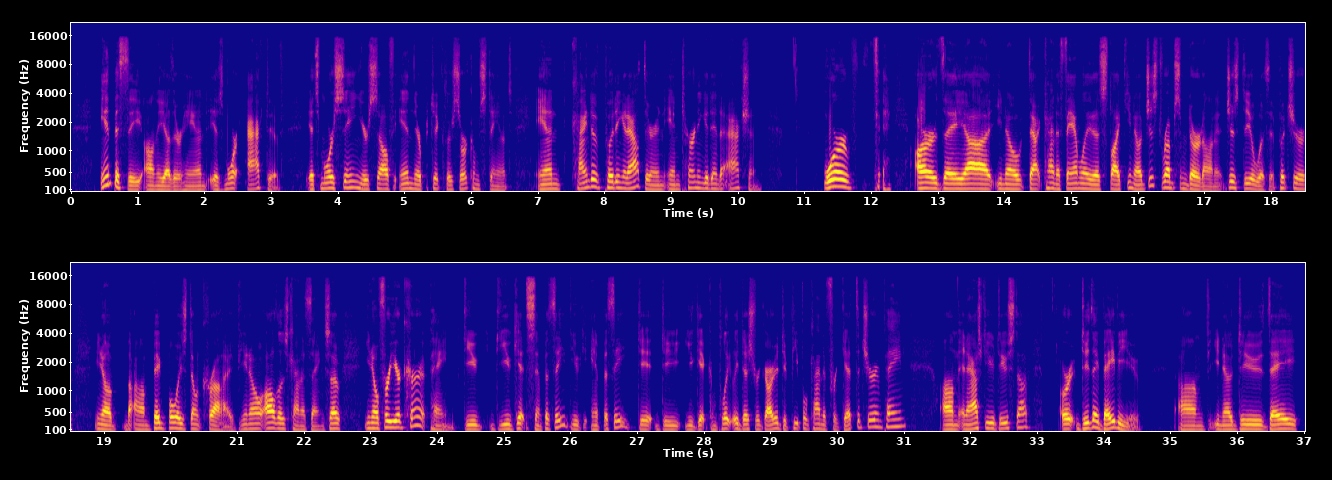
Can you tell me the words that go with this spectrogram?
Empathy, on the other hand, is more active. It's more seeing yourself in their particular circumstance and kind of putting it out there and, and turning it into action. Or are they, uh, you know, that kind of family that's like, you know, just rub some dirt on it, just deal with it. Put your, you know, um, big boys don't cry, you know, all those kind of things. So, you know, for your current pain, do you do you get sympathy? Do you get empathy? Do do you get completely disregarded? Do people kind of forget that you're in pain, um, and ask you to do stuff, or do they baby you? Um, you know, do they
